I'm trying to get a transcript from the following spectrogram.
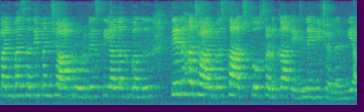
ਪਨਬਸ ਅਤੇ ਪੰਜਾਬ ਰੋਡਵੇਜ਼ ਦੀਆਂ ਲਗਭਗ 3000 ਬੱਸਾਂ ਅੱਜ ਤੋਂ ਸੜਕਾਂ ਤੇ ਨਹੀਂ ਚੱਲਣਗੀਆਂ।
